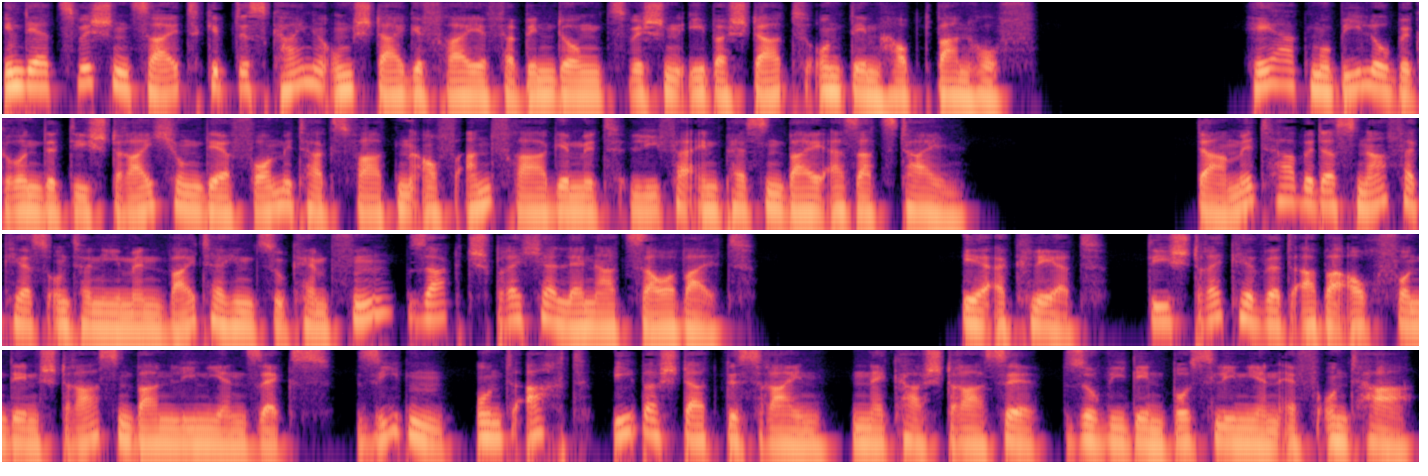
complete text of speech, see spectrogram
In der Zwischenzeit gibt es keine umsteigefreie Verbindung zwischen Eberstadt und dem Hauptbahnhof. Heag Mobilo begründet die Streichung der Vormittagsfahrten auf Anfrage mit Lieferengpässen bei Ersatzteilen. Damit habe das Nahverkehrsunternehmen weiterhin zu kämpfen, sagt Sprecher Lennart Sauerwald. Er erklärt, die Strecke wird aber auch von den Straßenbahnlinien 6, 7 und 8, Eberstadt bis Rhein, Neckarstraße, sowie den Buslinien F und H,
